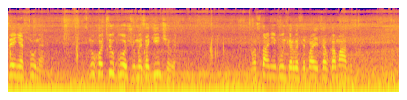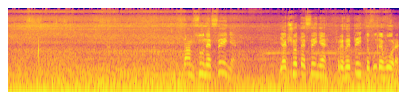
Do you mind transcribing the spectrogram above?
синє суне. Ну, хоч цю площу ми закінчили. Останній бункер висипається в КАМАЗу. Там суне синє. Якщо те синє прилетить, то буде горе.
